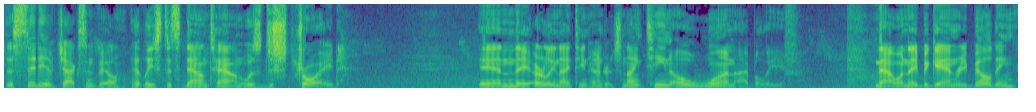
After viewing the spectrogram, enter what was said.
the city of Jacksonville, at least its downtown, was destroyed in the early 1900s, 1901, I believe. Now, when they began rebuilding,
